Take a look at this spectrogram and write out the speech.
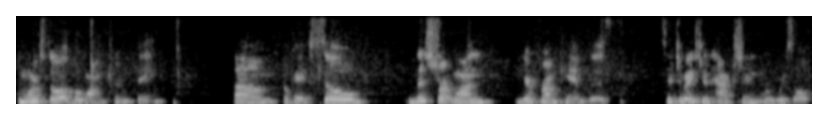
more so of a long-term thing. Um, okay, so this short one, you're from Kansas. Situation, action, or result.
